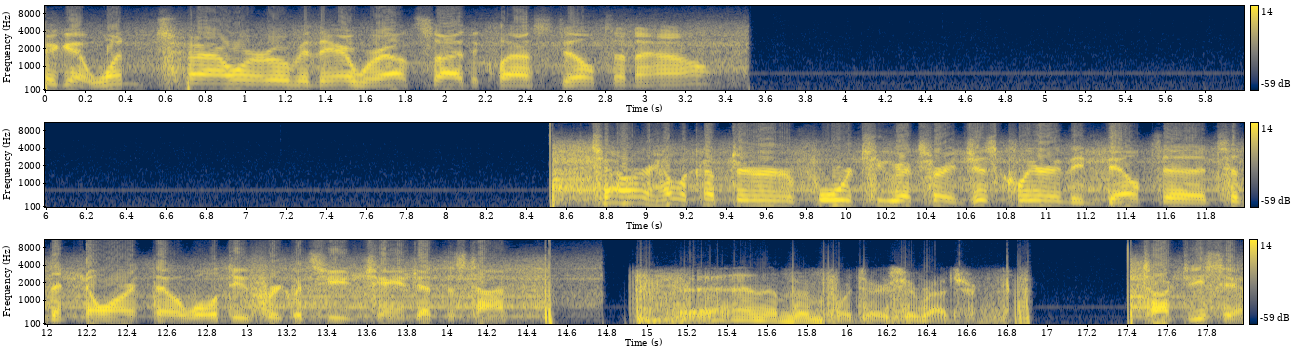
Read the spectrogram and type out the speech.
We got one tower over there. We're outside the class Delta now. Tower helicopter 42 X-ray, just clear the Delta to the north. Uh, we'll do frequency change at this time. And November 4 Taxi, roger. Talk to you soon.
